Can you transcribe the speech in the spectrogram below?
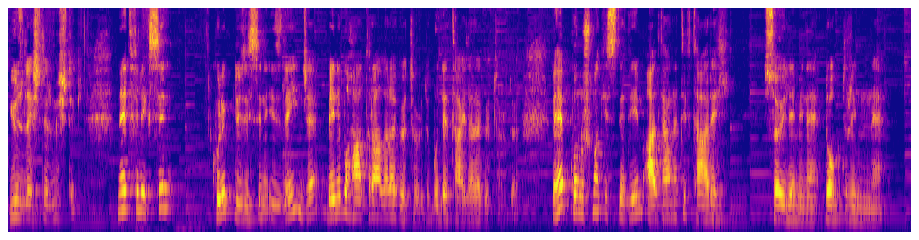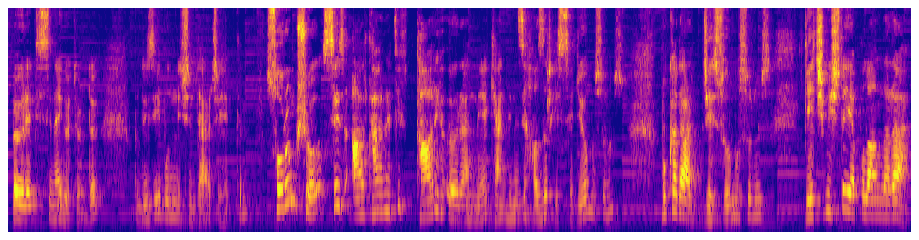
yüzleştirmiştik. Netflix'in kulüp dizisini izleyince beni bu hatıralara götürdü, bu detaylara götürdü. Ve hep konuşmak istediğim alternatif tarih söylemine, doktrinine, öğretisine götürdü. Bu diziyi bunun için tercih ettim. Sorum şu, siz alternatif tarih öğrenmeye kendinizi hazır hissediyor musunuz? Bu kadar cesur musunuz? Geçmişte yapılanlara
